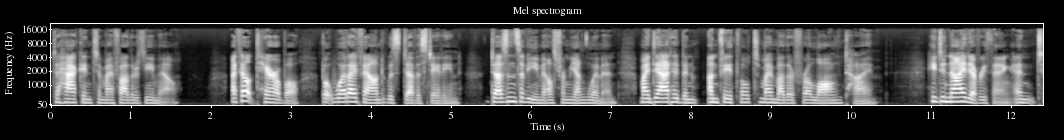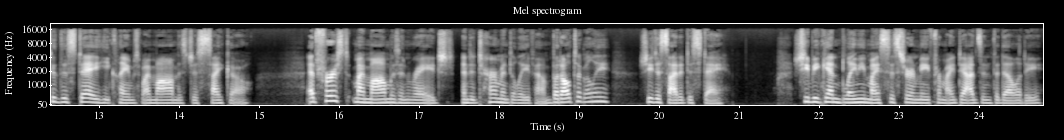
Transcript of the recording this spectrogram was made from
to hack into my father's email. I felt terrible, but what I found was devastating. Dozens of emails from young women. My dad had been unfaithful to my mother for a long time. He denied everything, and to this day he claims my mom is just psycho. At first, my mom was enraged and determined to leave him, but ultimately, she decided to stay. She began blaming my sister and me for my dad's infidelity.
